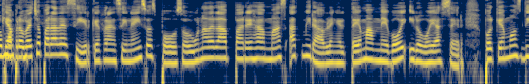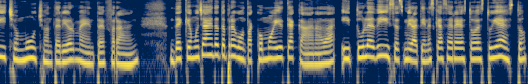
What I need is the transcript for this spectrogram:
aquí. aprovecho para decir que Francine y su esposo, una de las parejas más admirables en el tema me voy y lo voy a hacer. Porque hemos dicho mucho anteriormente, Fran, de que mucha gente te pregunta cómo irte a Canadá y tú le dices, mira, tienes que hacer esto, esto y esto,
